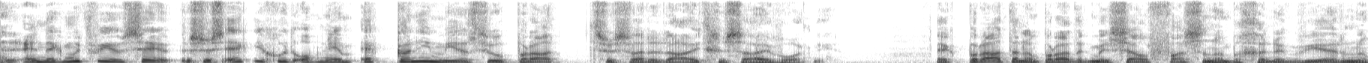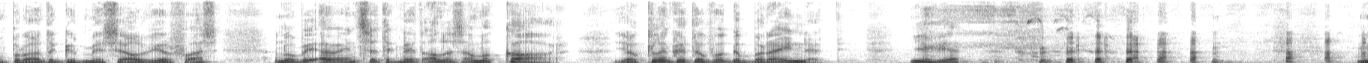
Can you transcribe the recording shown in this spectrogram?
En, ek moet vir jou sê, soos ek nie goed opneem, ek kan nie meer so praat soos wat dit daar uitgesaai word nie. Ek praat en dan praat ek myself vas en dan begin ek weer en dan praat ek met myself weer vas en op die ou end sit ek net alles aan mekaar. Jou klink dit of ek 'n brein het. Jy weet? maar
